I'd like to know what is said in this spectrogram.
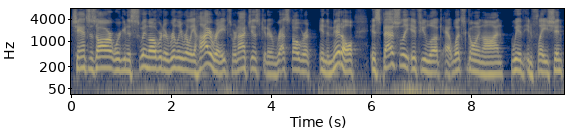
chances are we're going to swing over to really, really high rates. We're not just going to rest over in the middle, especially if you look at what's going on with inflation.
